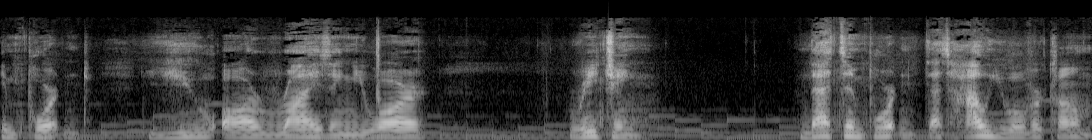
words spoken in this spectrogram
important. You are rising. You are reaching. That's important. That's how you overcome.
